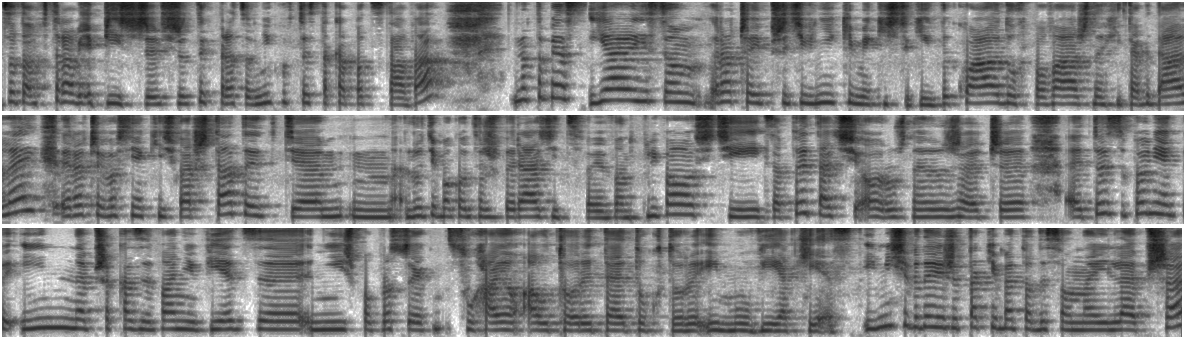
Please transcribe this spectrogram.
co tam w trawie piszczy wśród tych pracowników, to jest taka podstawa. Natomiast ja jestem raczej przeciwnikiem jakichś takich wykładów poważnych i tak dalej. Raczej właśnie jakieś warsztaty, gdzie mm, ludzie mogą też wyrazić swoje wątpliwości, zapytać się o różne rzeczy. E, to jest zupełnie jakby inne przekazywanie wiedzy niż po prostu jak słuchają autorytetu, który im mówi jak jest. I mi się wydaje, że takie metody są najlepsze,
